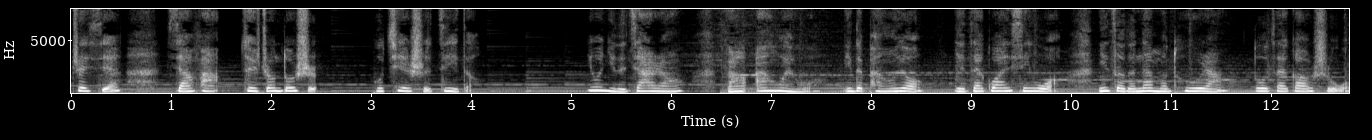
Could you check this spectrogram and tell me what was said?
这些想法最终都是不切实际的。因为你的家人反而安慰我，你的朋友也在关心我，你走的那么突然，都在告诉我，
